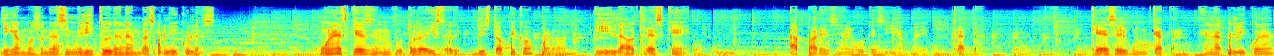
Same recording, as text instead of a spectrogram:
digamos una similitud en ambas películas. Una es que es en un futuro distópico, perdón, y la otra es que aparece algo que se llama el Gunkata. ¿Qué es el Gunkata? En la película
